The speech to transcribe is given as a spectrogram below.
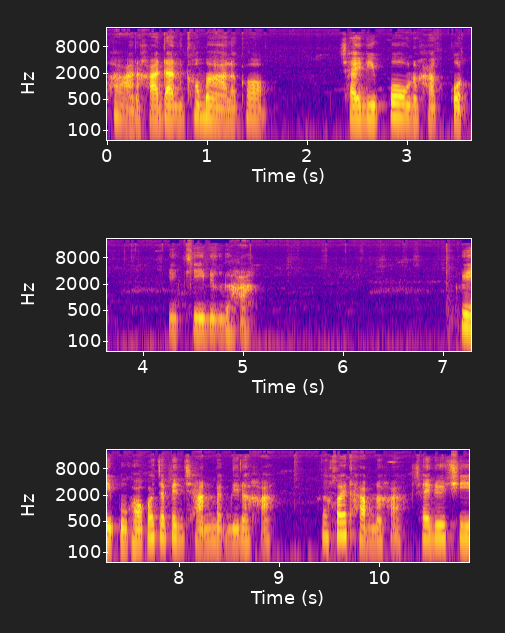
ขวานะคะ ดันเข้ามาแล้วก็ใช้นิ้วโป้งนะคะ กดอีกทีหนึ่งนะคะกลีบของเขาก็จะเป็นชั้นแบบนี้นะคะ ค่อยๆทำนะคะ ใช้นิ้วชี้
